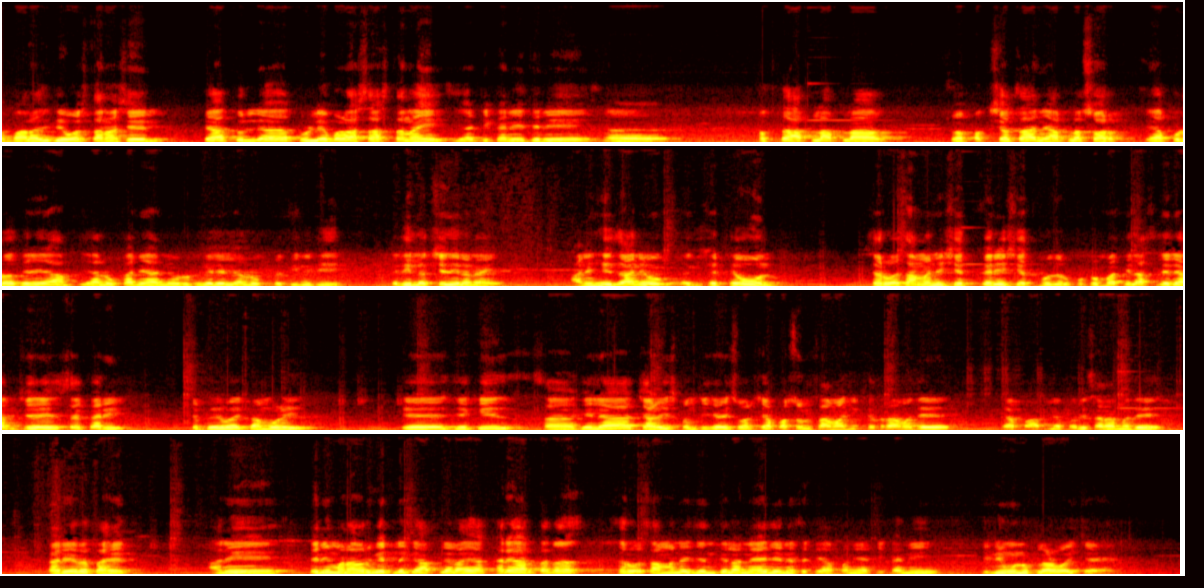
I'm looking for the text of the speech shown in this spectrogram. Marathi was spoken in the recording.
बालाजी देवस्थान असेल त्या तुल्य तुल्यबळ असं असतानाही या ठिकाणी त्यांनी फक्त आपला आपला किंवा पक्षाचा आणि आपला स्वार्थ यापुढं त्यांनी या लोकांनी या निवडून गेलेल्या लोकप्रतिनिधी कधी लक्ष दिलं नाही. आणि ही जाणीव ठेवून सर्वसामान्य शेतकरी शेतमजूर कुटुंबातील असलेले आमचे सहकारी शबीरभाई कांबोळे हे जे की गेल्या चाळीस पंचेचाळीस वर्षापासून सामाजिक क्षेत्रामध्ये त्या आपल्या परिसरामध्ये कार्यरत आहेत. आणि त्यांनी मनावर घेतलं की आपल्याला या खऱ्या अर्थानं सर्वसामान्य जनतेला न्याय देण्यासाठी आपण या ठिकाणी ही निवडणूक लढवायची आहे.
